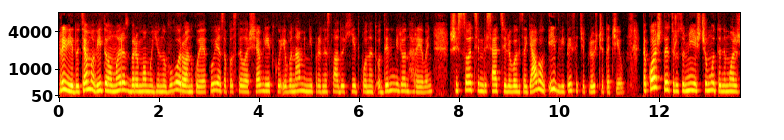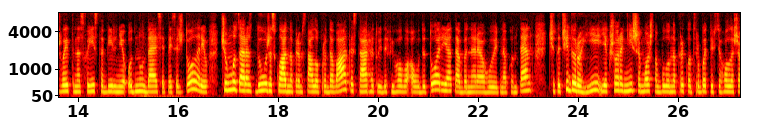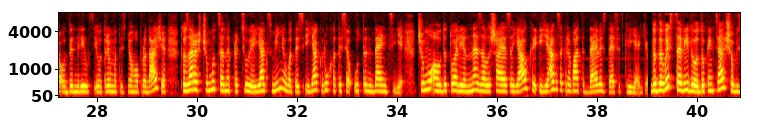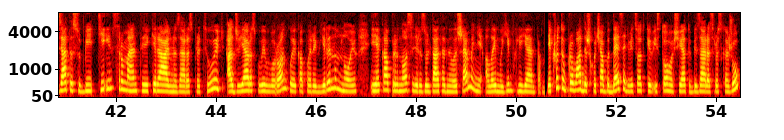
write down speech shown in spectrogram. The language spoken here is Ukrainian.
Привіт! У цьому відео ми розберемо мою нову воронку, яку я запустила ще влітку, і вона мені принесла дохід понад 1 мільйон гривень, 670 цільових заявок і 2000 плюс читачів. Також ти зрозумієш, чому ти не можеш вийти на свої стабільні 1-10 тисяч доларів, чому зараз дуже складно прям стало продавати, з таргету йде фігова аудиторія, тебе не реагують на контент, читачі дорогі. Якщо раніше можна було, наприклад, зробити всього лише один рілс і отримати з нього продажі, то зараз чому це не працює? Як змінюватись і як рухатися у тенденції? Чому аудиторія не залишає заявки і як закривати 9 з 10 клієнтів? Додивись це відео до кінця, щоб взяти собі ті інструменти, які реально зараз працюють, адже я розповім воронку, яка перевірена мною і яка приносить результати не лише мені, але й моїм клієнтам. Якщо ти впровадиш хоча б 10% із того, що я тобі зараз розкажу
